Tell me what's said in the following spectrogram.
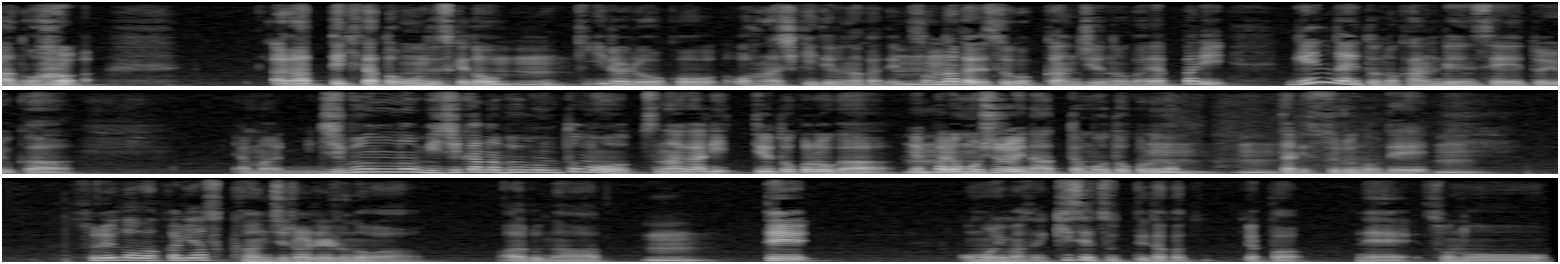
あの 上がってきたと思うんですけど、うんうんいろいろこうお話聞いてる中で、その中ですごく感じるのがやっぱり現代との関連性というか。やまあ自分の身近な部分とのつながりっていうところがやっぱり面白いなって思うところだっうんたりするので、うんそれが分かりやすく感じられるのはあるなっうんて思いますね。季節ってだからやっぱねその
